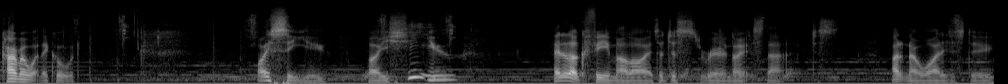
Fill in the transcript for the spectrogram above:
Can't remember what they're called. I see you. I see you. They look female eyes. I just really noticed that. Just, I don't know why they just do.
